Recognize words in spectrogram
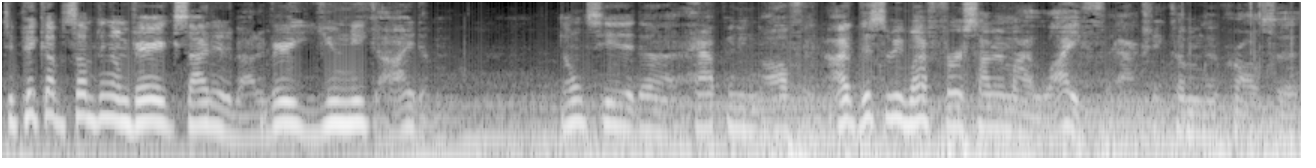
to pick up something I'm very excited about. A very unique item. Don't see it uh, happening often. I, this will be my first time in my life actually coming across it.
